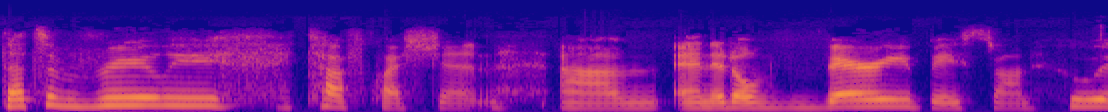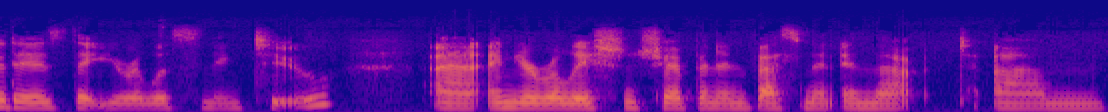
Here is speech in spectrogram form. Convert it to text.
That's a really tough question. Um, and it'll vary based on who it is that you're listening to uh, and your relationship and investment in that, um,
